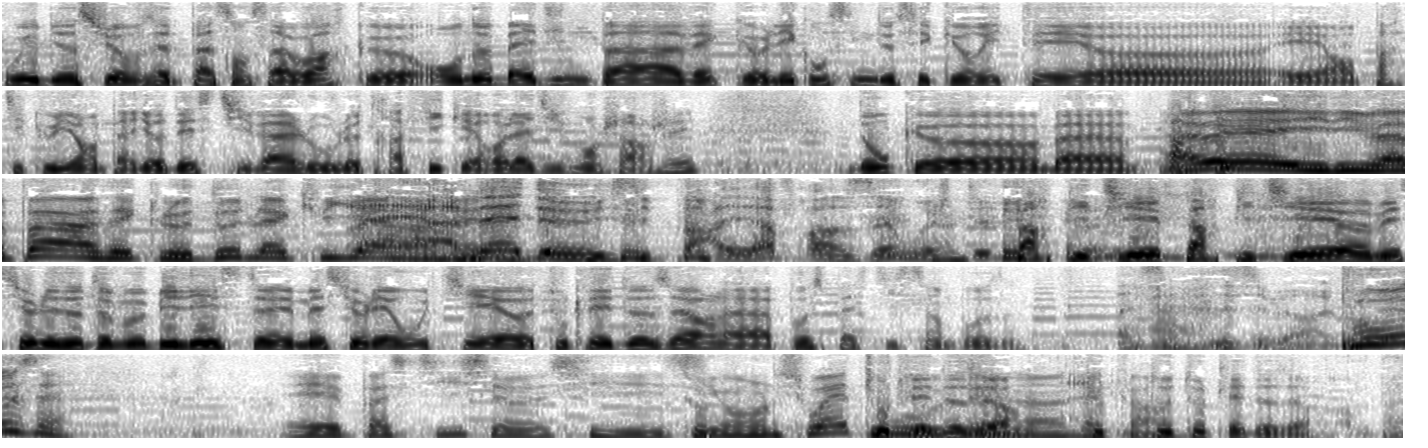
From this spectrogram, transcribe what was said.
Oui, bien sûr, vous n'êtes pas sans savoir qu'on ne badine pas avec les consignes de sécurité euh, et en particulier en période estivale où le trafic est relativement chargé. Donc, euh, bah, Ah ouais, il y va pas avec le dos de la cuillère. Ahmed. Euh, il sait parler la France, hein, moi je te le dis. par pitié, par pitié, euh, messieurs les automobilistes et messieurs les routiers, euh, toutes les deux heures, la pause pastis s'impose. Ah. Pause? Et pastis euh, si, si on le souhaite. Toutes ou les deux heures. Toutes- D'accord. toutes- toutes les deux heures. On peut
